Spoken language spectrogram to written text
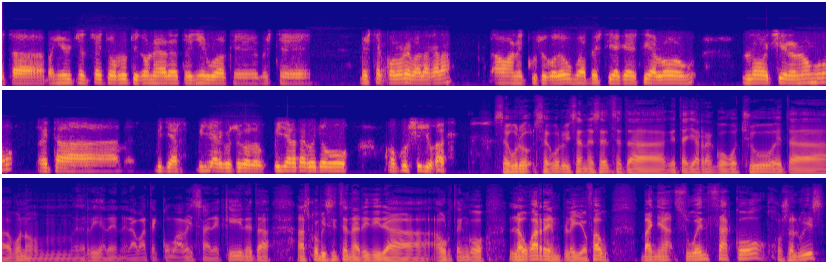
eta baina irutzen zaitu horretik honera treneruak eh, beste, beste kolore badakala. Hau, ikusiko dugu, ba, bestiak ez dira lo, lo etxieren ongo, eta bilar, bilar ikusiko du. Bilaratako ditugu konkursioak. Seguro, seguro izan ez ez, eta geta gogotxu, eta, bueno, herriaren erabateko babesarekin, eta asko bizitzen ari dira aurtengo laugarren playoff hau. Baina zuentzako, Jose Luis,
